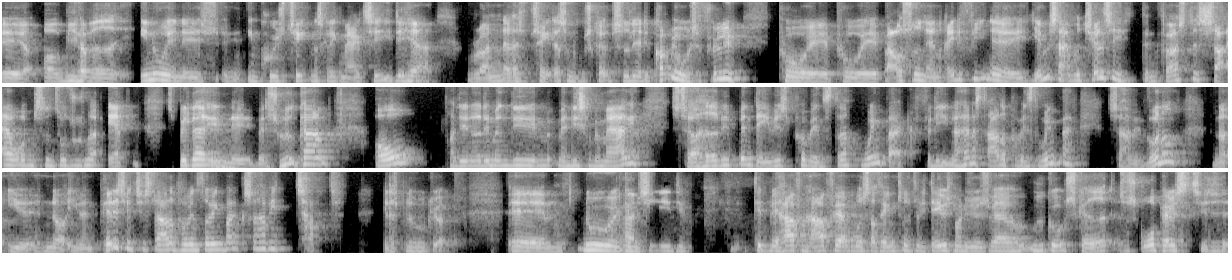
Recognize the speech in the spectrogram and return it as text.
Øh, og vi har været endnu en, øh, en kuriositet, man skal lægge mærke til i det her run af resultater, som du beskrev tidligere. Det kom jo selvfølgelig på, øh, på øh, bagsiden af en rigtig fin øh, hjemmesejr mod Chelsea. Den første sejr over dem siden 2018. Spiller en mm. øh, solid kamp, og og det er noget af det, man lige, man lige skal bemærke, så havde vi Ben Davis på venstre wingback. Fordi når han er startet på venstre wingback, så har vi vundet. Når, når Ivan Perisic er startet på venstre wingback, så har vi tabt. Ellers blev udgjort. Øhm, nu kan man sige, det, det blev half and half her mod Southampton, fordi Davis måtte jo desværre udgå skadet. Altså scorer Paris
